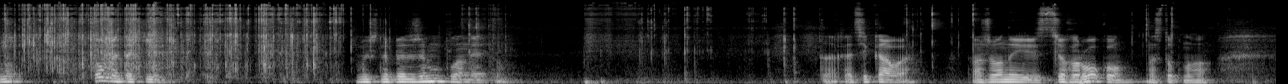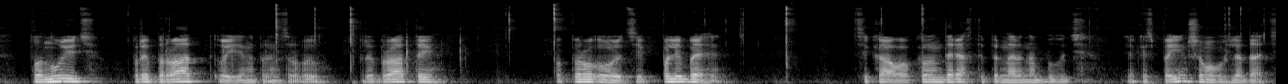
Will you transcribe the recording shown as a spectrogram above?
Ну, хто ми такі? Ми ж не бережемо планету. Так, а цікаво. Там же вони з цього року наступного планують прибрати. Ой, я неправильно зробив. Прибрати паперо... Ой, ці полібеги. Цікаво, в календарях тепер, мабуть, будуть якось по-іншому виглядати.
